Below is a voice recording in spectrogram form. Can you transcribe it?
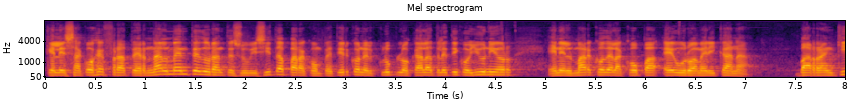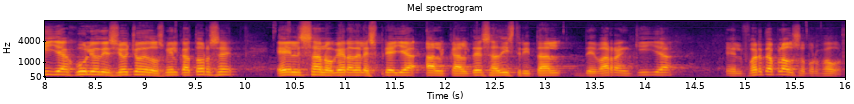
que les acoge fraternalmente durante su visita para competir con el Club Local Atlético Junior en el marco de la Copa Euroamericana. Barranquilla, julio 18 de 2014, Elsa Noguera de la Espriella, alcaldesa distrital de Barranquilla, el fuerte aplauso, por favor.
